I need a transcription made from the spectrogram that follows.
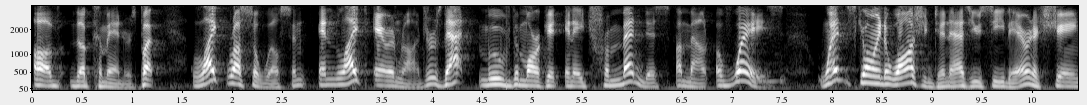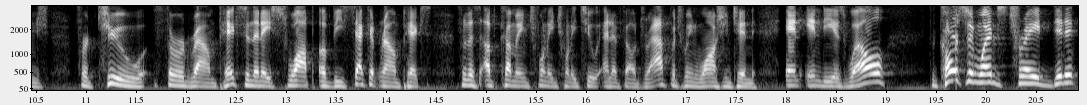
of the Commanders. But like Russell Wilson and like Aaron Rodgers, that moved the market in a tremendous amount of ways. Wentz going to Washington, as you see there, in exchange for two third round picks and then a swap of the second round picks for this upcoming 2022 NFL draft between Washington and Indy as well. The Carson Wentz trade didn't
